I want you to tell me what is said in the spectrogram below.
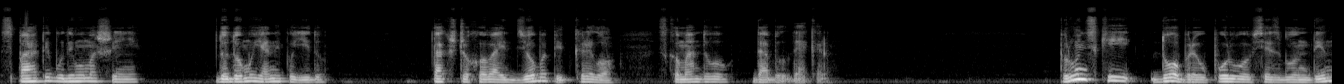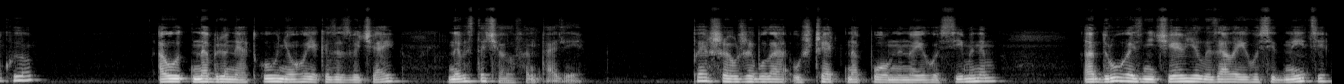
спати будемо в машині. Додому я не поїду. Так що ховай дзьоба під крило, скомандував Даблдекер. Прунський добре упорувався з блондинкою, а от на брюнетку у нього, як і зазвичай, не вистачало фантазії. Перша вже була ущерть наповнена його сіменем, а друга з нічев'ї лизала його сідниці,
